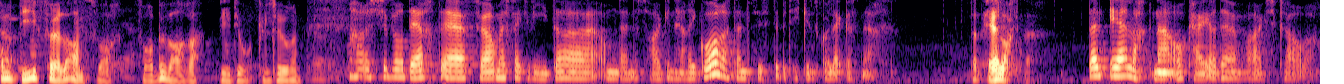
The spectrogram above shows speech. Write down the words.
om de føler ansvar for å bevare videokulturen. Jeg har ikke vurdert det før vi fikk vite om denne saken her i går, at den siste butikken skulle legges ned. Den er lagt ned? Den er lagt ned, OK, og det var jeg ikke klar over.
